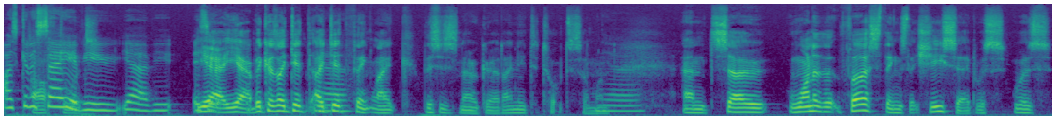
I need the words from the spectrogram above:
I was gonna say, have you? Yeah, have you? yeah, it- yeah, because I did. I did think like this is no good. I need to talk to someone. Yeah. And so one of the first things that she said was was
